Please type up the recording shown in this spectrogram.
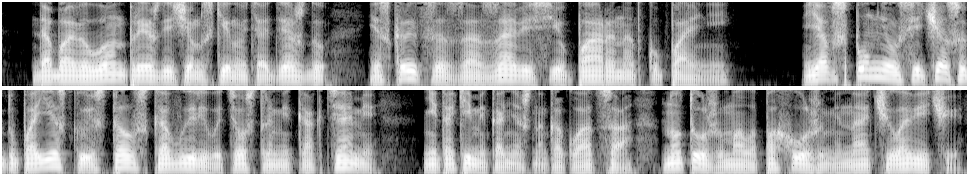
— добавил он, прежде чем скинуть одежду и скрыться за завистью пары над купальней. Я вспомнил сейчас эту поездку и стал сковыривать острыми когтями, не такими, конечно, как у отца, но тоже мало похожими на человечьи,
